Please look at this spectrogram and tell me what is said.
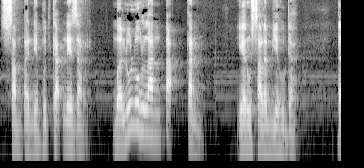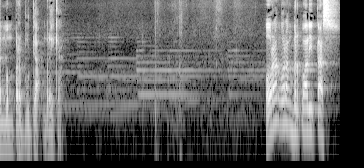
Sampai Nebukadnezar meluluh lantakkan Yerusalem Yehuda dan memperbudak mereka. Orang-orang berkualitas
